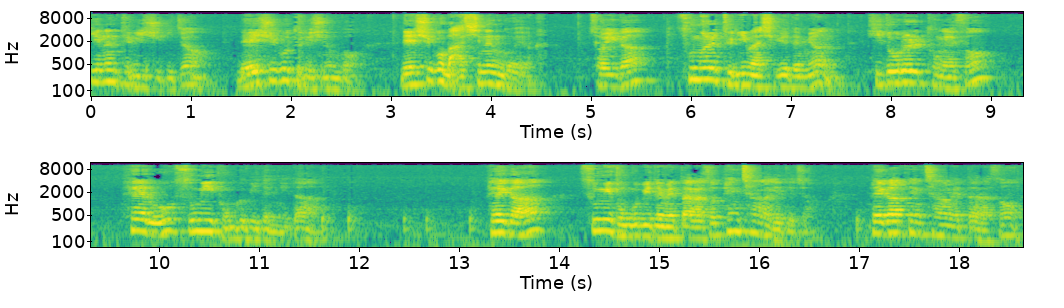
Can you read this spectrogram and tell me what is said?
흡기는 들이쉬기죠. 내쉬고 들이쉬는 거. 내쉬고 마시는 거예요. 저희가 숨을 들이마시게 되면 기도를 통해서 폐로 숨이 공급이 됩니다. 폐가 숨이 공급이 됨에 따라서 팽창하게 되죠. 폐가 팽창함에 따라서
